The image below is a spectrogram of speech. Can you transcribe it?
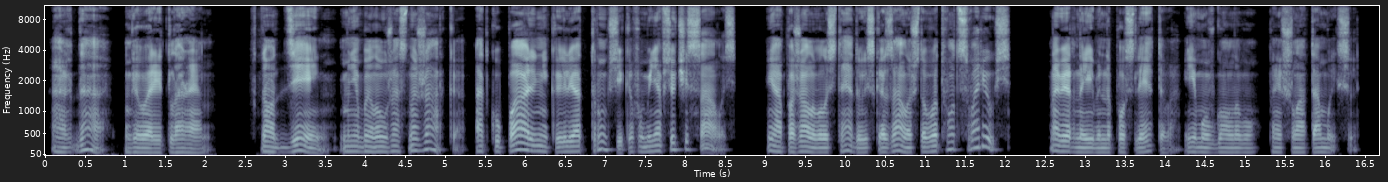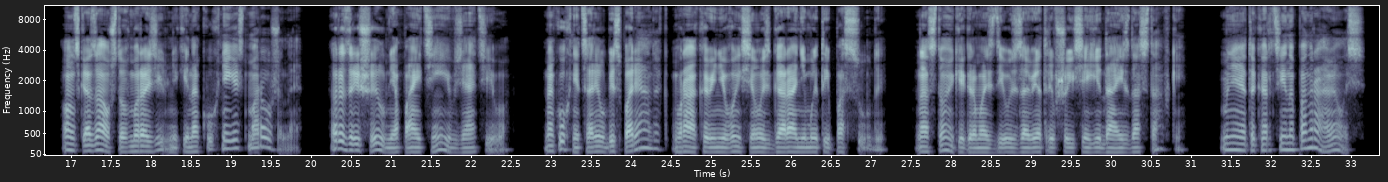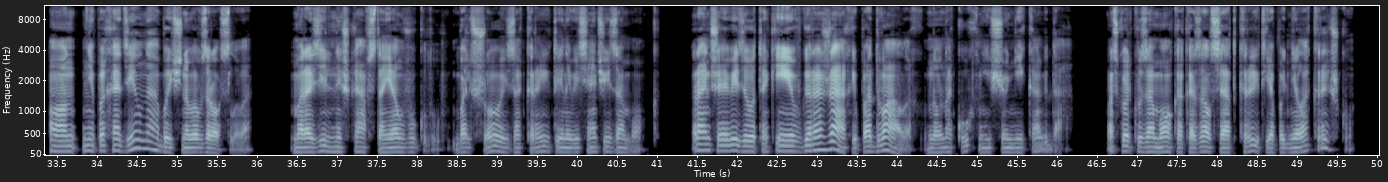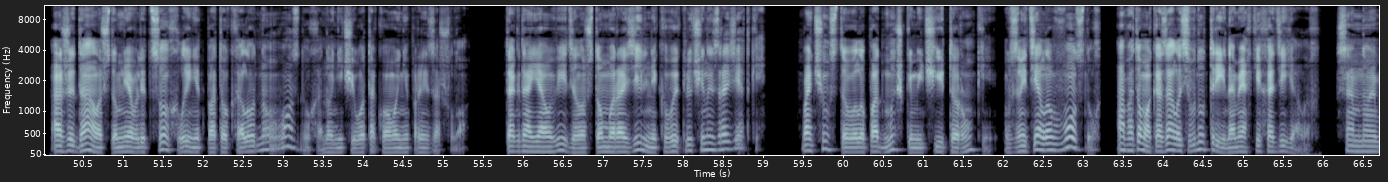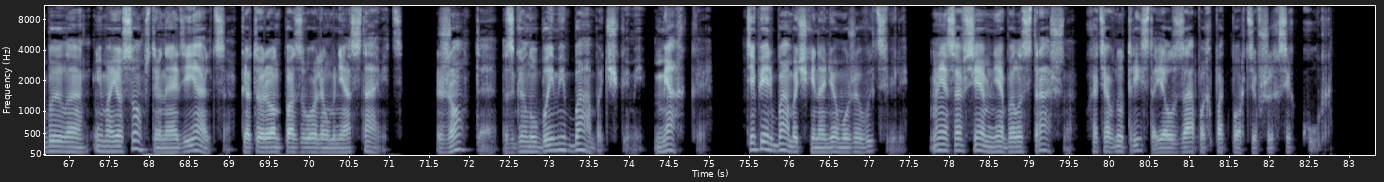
«Ах да», — говорит Лорен, — «в тот день мне было ужасно жарко. От купальника или от трусиков у меня все чесалось. Я пожаловалась Теду и сказала, что вот-вот сварюсь. Наверное, именно после этого ему в голову пришла та мысль. Он сказал, что в морозильнике на кухне есть мороженое. Разрешил мне пойти и взять его. На кухне царил беспорядок, в раковине высилась гора немытой посуды, на стойке громоздилась заветрившаяся еда из доставки. Мне эта картина понравилась. Он не походил на обычного взрослого. Морозильный шкаф стоял в углу, большой, закрытый на висячий замок. Раньше я видела такие в гаражах и подвалах, но на кухне еще никогда. Поскольку замок оказался открыт, я подняла крышку. Ожидала, что мне в лицо хлынет поток холодного воздуха, но ничего такого не произошло. Тогда я увидела, что морозильник выключен из розетки. Почувствовала под мышками чьи-то руки, взлетела в воздух, а потом оказалась внутри на мягких одеялах. Со мной было и мое собственное одеяльце, которое он позволил мне оставить. Желтое, с голубыми бабочками, мягкое. Теперь бабочки на нем уже выцвели. Мне совсем не было страшно, хотя внутри стоял запах подпортившихся кур.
